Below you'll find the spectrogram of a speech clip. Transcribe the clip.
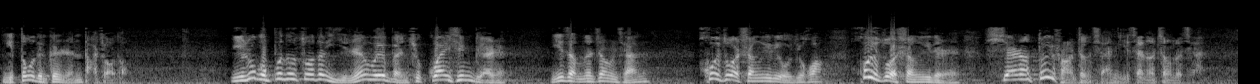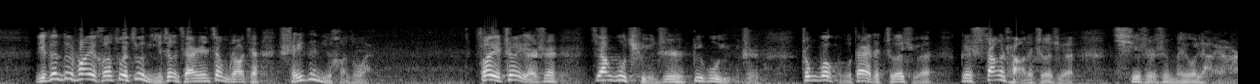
你都得跟人打交道。你如果不能做到以人为本去关心别人，你怎么能挣着钱呢？会做生意的有句话：会做生意的人先让对方挣钱，你才能挣着钱。你跟对方一合作，就你挣钱，人挣不着钱，谁跟你合作呀？所以这也是将故取之，必固与之。中国古代的哲学跟商场的哲学其实是没有两样。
